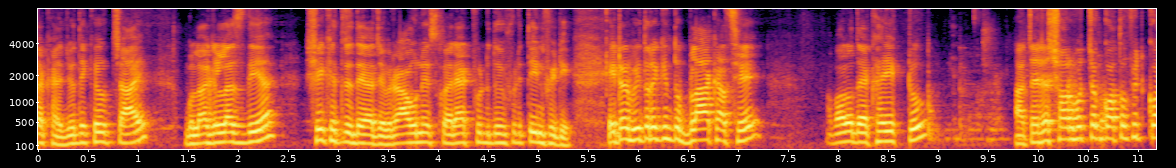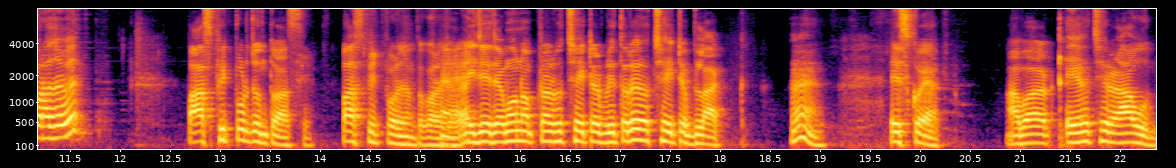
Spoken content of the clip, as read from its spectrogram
দেখায়। যদি কেউ চায় গোলা গ্লাস দিয়ে সেক্ষেত্রে দেওয়া যাবে। রাউন্ড স্কোয়ার এক ফিট দুই ফিট তিন ফিটি। এটার ভিতরে কিন্তু ব্ল্যাক আছে। আবারও দেখাই একটু। আচ্ছা এটা সর্বোচ্চ কত ফিট করা যাবে? পাঁচ ফিট পর্যন্ত আছে। পাঁচ ফিট পর্যন্ত করা হ্যাঁ যাবে এই যে যেমন আপনার হচ্ছে এটার ভিতরে হচ্ছে এটা ব্ল্যাক। হ্যাঁ স্কোয়ার। আবার এ হচ্ছে রাউন্ড।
